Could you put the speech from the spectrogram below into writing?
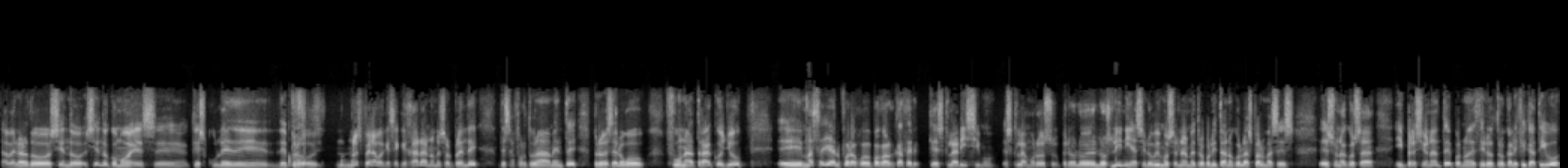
Abelardo, siendo, siendo como es, eh, que es culé de, pro, no esperaba que se quejara, no me sorprende, desafortunadamente, pero desde luego fue un atraco. Yo, eh, más allá del fuera de juego de Paco Alcácer, que es clarísimo, es clamoroso, pero lo los líneas, y lo vimos en el Metropolitano con Las Palmas, es, es una cosa impresionante, por no decir otro calificativo.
